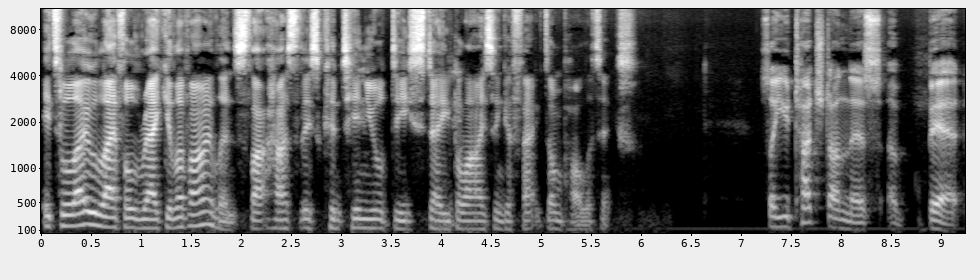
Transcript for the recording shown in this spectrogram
it's low level regular violence that has this continual destabilizing effect on politics. So you touched on this a bit,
